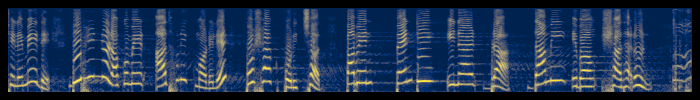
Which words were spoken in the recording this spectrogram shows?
ছেলে মেয়েদের বিভিন্ন রকমের আধুনিক মডেলের পোশাক পরিচ্ছদ। পাবেন প্যান্টি ইনার ব্রা দামি এবং সাধারণ। মন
